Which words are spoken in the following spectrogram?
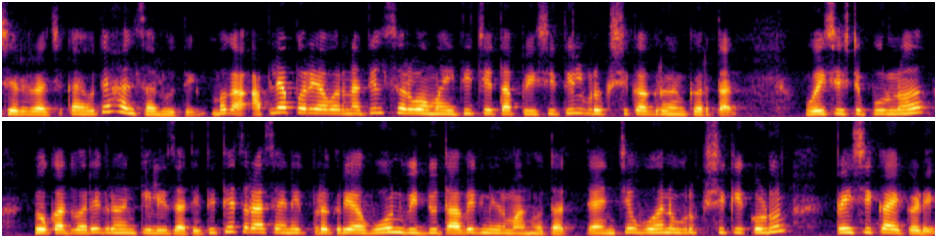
शरीराची काय होते? हालचाल होते. बघा आपल्या पर्यावरणातील सर्व माहिती चेतापेशीतील वृक्षिका ग्रहण करतात. वैशिष्ट्यपूर्ण टोकाद्वारे ग्रहण केली जाते. तिथेच रासायनिक प्रक्रिया होऊन विद्युत आवेग निर्माण होतात. त्यांचे वहन वृक्षिकेकडून पेशिकायकडे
